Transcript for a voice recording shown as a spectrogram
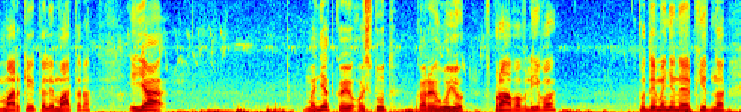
марки коліматора. І я монеткою ось тут коригую вправо-вліво, куди мені необхідно е,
